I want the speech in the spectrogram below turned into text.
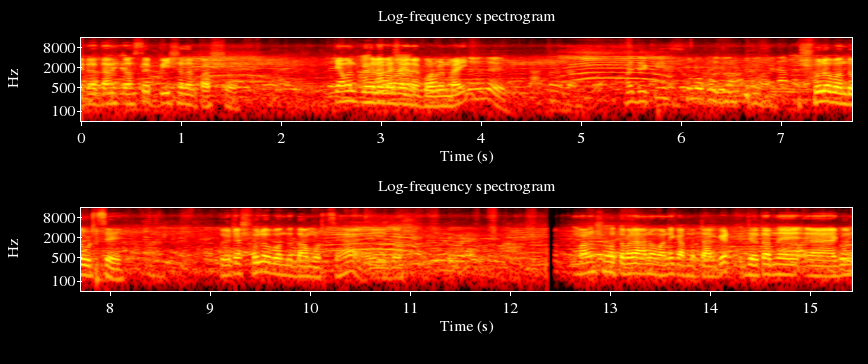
এটার দাম চাচ্ছে বিশ হাজার পাঁচশো। কেমন কি হলে বেচা কেনা করবেন ভাই? ষোলো বন্ধ উঠছে। তো এটা ষোলো বন্ধ দাম উঠছে হ্যাঁ? এই দশ মাংস হতে পারে আনুমানিক আপনার টার্গেট যেহেতু আপনি একজন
